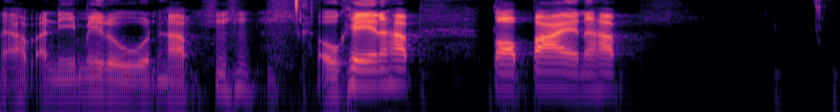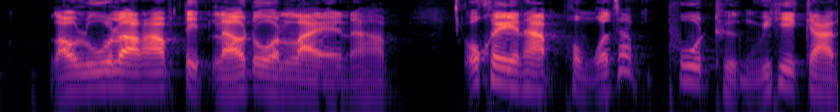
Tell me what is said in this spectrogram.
นะครับ อันนี้ไม่รู้นะครับ โอเคนะครับ ต่อไปนะครับ เรารู้แล้วครับติดแล้วโดนอะไรนะครับ โอเคนะครับ ผมก็จะพูดถึงวิธีการ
